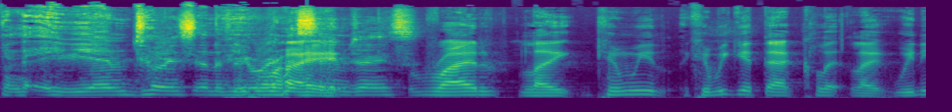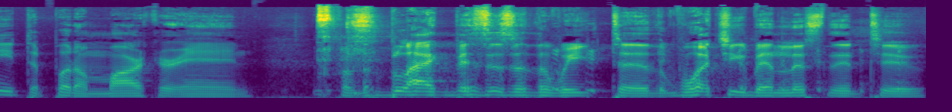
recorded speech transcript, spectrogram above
And the AVN joints, and if you run the same joints. right. Like, can we can we get that clip? Like, we need to put a marker in from the Black Business of the Week to the, what you've been listening to,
